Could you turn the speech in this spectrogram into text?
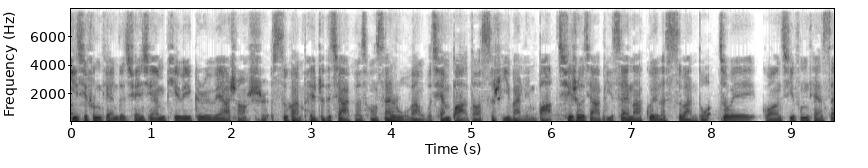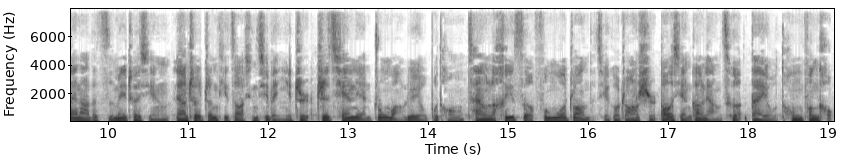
一汽丰田的全新 MPV 格瑞维亚上市，四款配置的价格从三十五万五千八到四十一万零八，起售价比塞纳贵了四万多。作为广汽丰田塞纳的姊妹车型，两车整体造型基本一致，只前脸中网略有不同，采用了黑色蜂窝状的结构装饰，保险杠两侧带有通风口。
